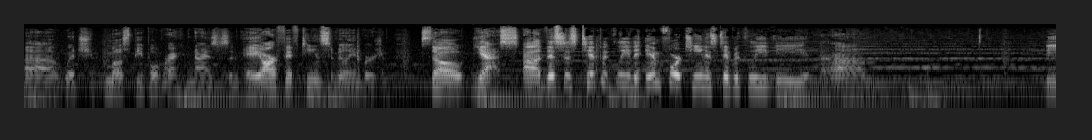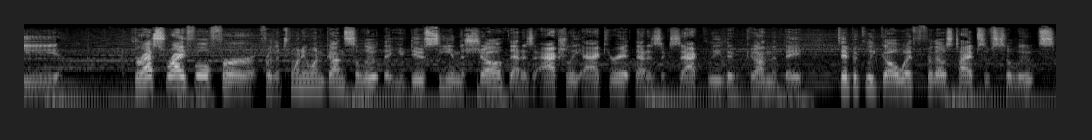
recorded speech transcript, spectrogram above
uh, which most people recognize as an AR-15 civilian version. So yes, uh, this is typically the M14 is typically the um, the dress rifle for for the 21 gun salute that you do see in the show. That is actually accurate. That is exactly the gun that they typically go with for those types of salutes.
